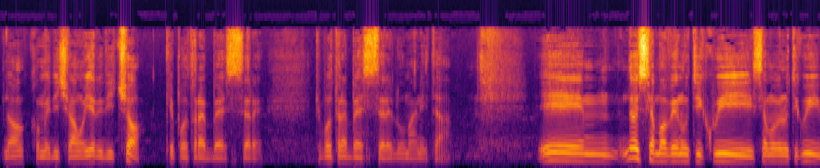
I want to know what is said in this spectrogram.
no? come dicevamo ieri, di ciò che potrebbe essere, che potrebbe essere l'umanità. E mm, noi siamo venuti, qui, siamo venuti qui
